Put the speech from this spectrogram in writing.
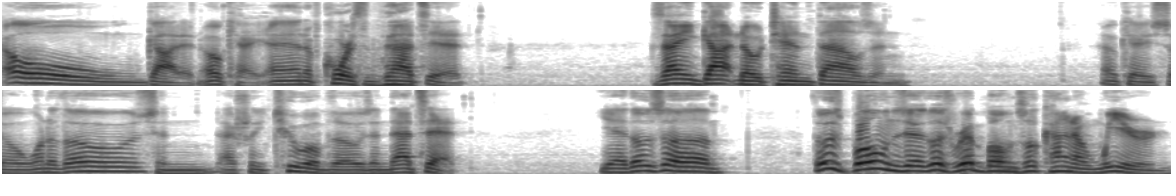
Oh, got it. Okay, and of course that's it. Because I ain't got no 10,000. Okay, so one of those, and actually two of those, and that's it. Yeah, those, uh, those bones there, those rib bones look kind of weird.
